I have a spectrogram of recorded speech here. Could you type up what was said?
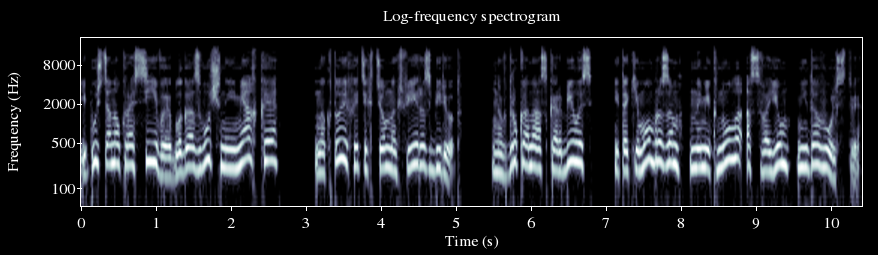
И пусть оно красивое, благозвучное и мягкое, но кто их, этих темных фей, разберет? Вдруг она оскорбилась и таким образом намекнула о своем недовольстве.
